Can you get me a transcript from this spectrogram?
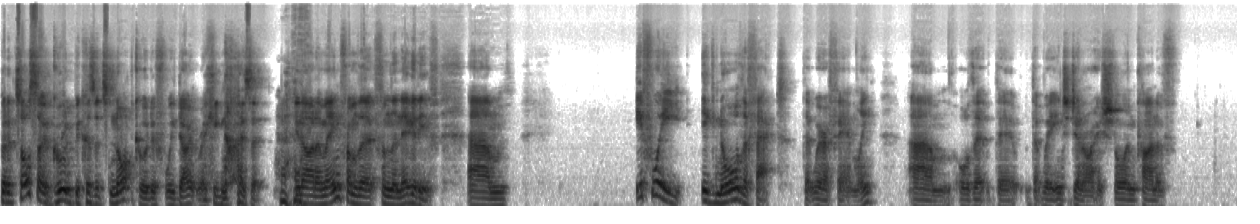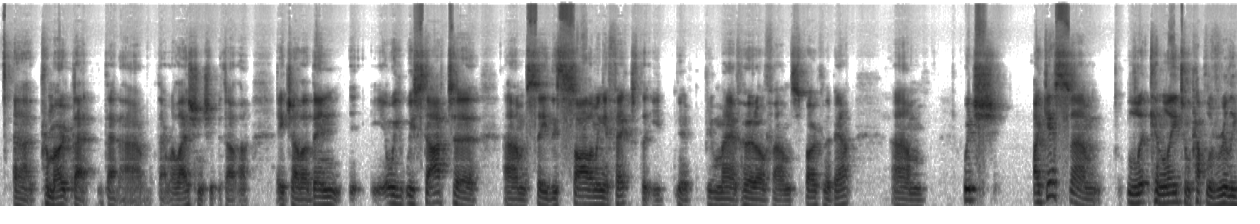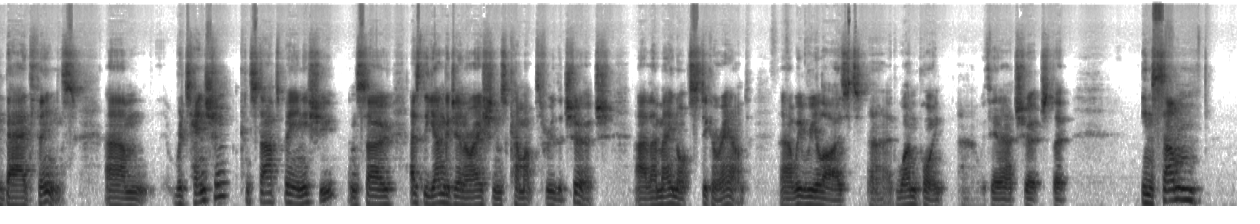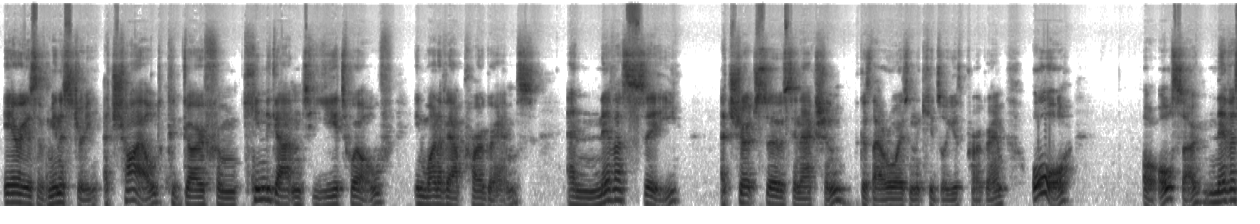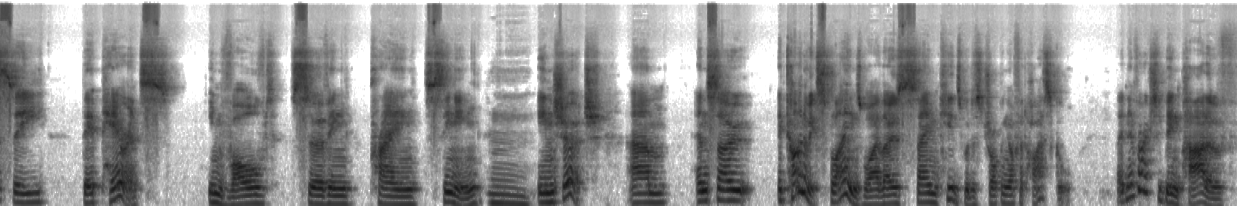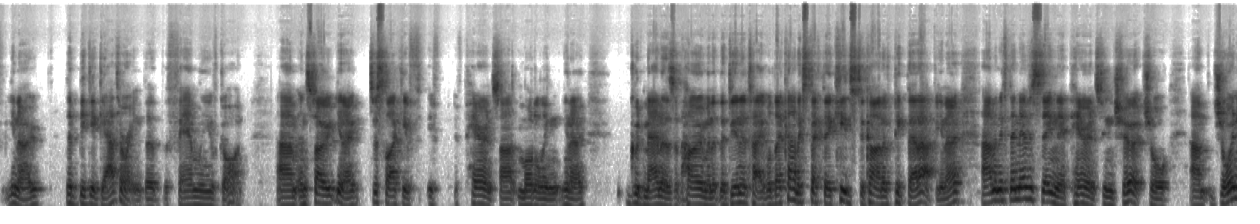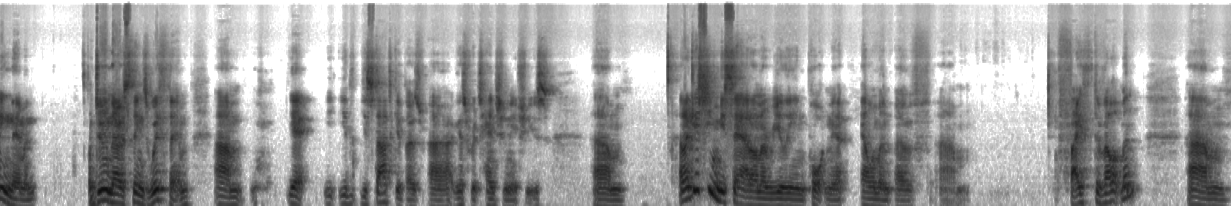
but it's also good because it's not good if we don't recognize it. You know what I mean? From the from the negative. Um, if we ignore the fact that we're a family um, or that that we're intergenerational and kind of uh, promote that that uh, that relationship with other each other, then we, we start to um, see this siloing effect that you, you know, people may have heard of um, spoken about, um, which I guess um, can lead to a couple of really bad things. Um, retention can start to be an issue, and so as the younger generations come up through the church, uh, they may not stick around. Uh, we realized uh, at one point uh, within our church that in some areas of ministry, a child could go from kindergarten to year 12 in one of our programs and never see a church service in action because they were always in the kids or youth program, or or also never see their parents involved serving praying, singing mm. in church. Um, and so it kind of explains why those same kids were just dropping off at high school. They'd never actually been part of, you know, the bigger gathering, the, the family of God. Um, and so, you know, just like if, if, if parents aren't modeling, you know, good manners at home and at the dinner table, they can't expect their kids to kind of pick that up, you know. Um, and if they're never seeing their parents in church or um, joining them and doing those things with them, um, yeah, you, you start to get those, uh, I guess, retention issues. Um, and I guess you miss out on a really important element of um, faith development. Um,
